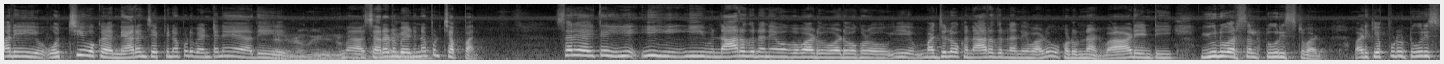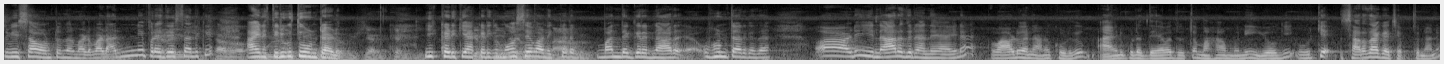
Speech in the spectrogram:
మరి వచ్చి ఒక నేరం చెప్పినప్పుడు వెంటనే అది శరణు వేడినప్పుడు చెప్పాలి. సరే అయితే ఈ ఈ ఈ నారదుడు అనే ఒకవాడు వాడు ఒకడు ఈ మధ్యలో ఒక నారదుడు అనేవాడు ఒకడు ఉన్నాడు వాడేంటి? యూనివర్సల్ టూరిస్ట్ వాడు. వాడికి ఎప్పుడు టూరిస్ట్ వీసా ఉంటుందన్నమాట. వాడు అన్ని ప్రదేశాలకి ఆయన తిరుగుతూ ఉంటాడు. ఇక్కడికి అక్కడికి మోసేవాడు ఇక్కడ మన దగ్గర నార ఉంటారు కదా. వాడు ఈ నారదుడు అనే ఆయన వాడు అని అనకూడదు. ఆయన కూడా దేవదూత మహాముని యోగి ఊరికే సరదాగా చెప్తున్నాను.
